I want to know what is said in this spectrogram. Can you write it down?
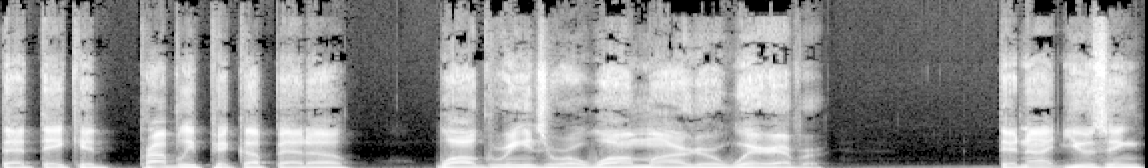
that they could probably pick up at a Walgreens or a Walmart or wherever. They're not using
